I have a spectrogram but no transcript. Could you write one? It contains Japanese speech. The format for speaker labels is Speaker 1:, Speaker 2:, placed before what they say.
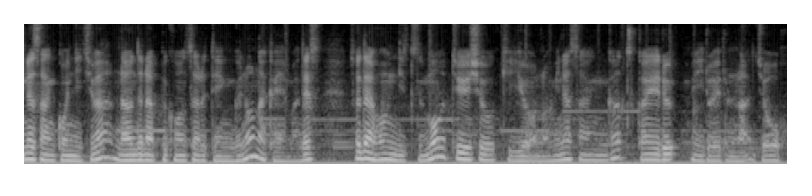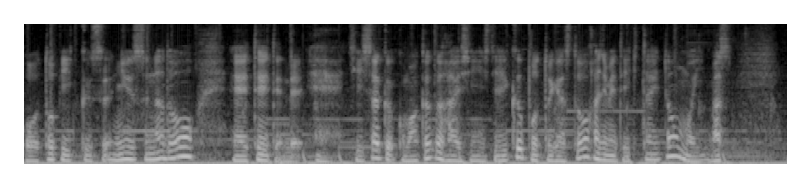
Speaker 1: 皆さんこんにちは。ラウンドナップコンサルティングの中山です。それでは本日も中小企業の皆さんが使えるいろいろな情報、トピックス、ニュースなどを、えー、定点で、えー、小さく細かく配信していくポッドキャストを始めていきたいと思います。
